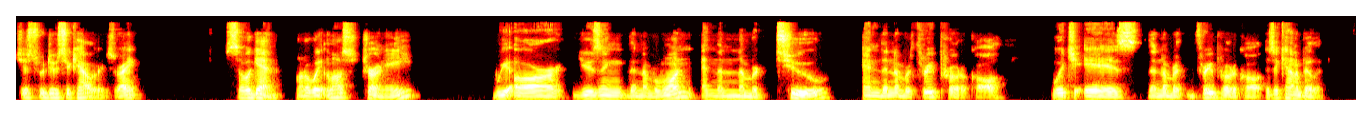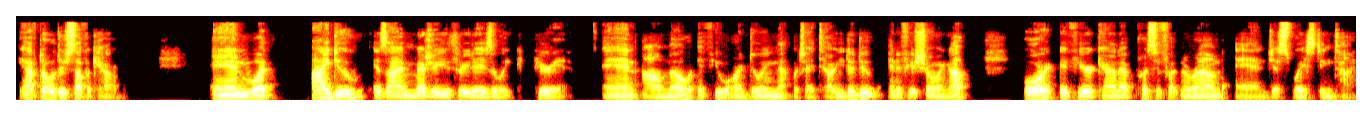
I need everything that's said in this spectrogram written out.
just reduce your calories, right? So again, on a weight loss journey, we are using the number one and the number two and the number three protocol, which is the number three protocol is accountability. You have to hold yourself accountable. And what I do is I measure you three days a week, period. And I'll know if you are doing that which I tell you to do, and if you're showing up, or if you're kind of pussyfooting around and just wasting time.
